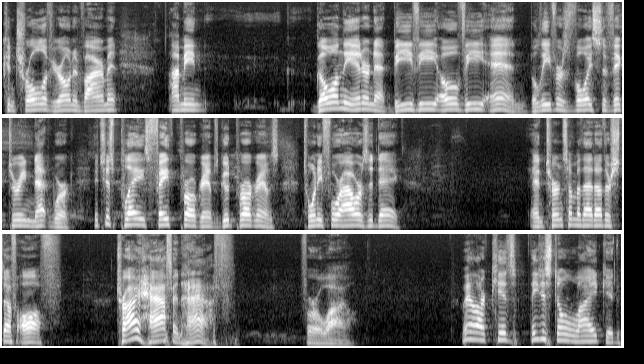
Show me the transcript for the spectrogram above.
control of your own environment, I mean, go on the internet, BVOVN, Believers Voice of Victory Network. It just plays faith programs, good programs, 24 hours a day. And turn some of that other stuff off. Try half and half for a while. Well, our kids, they just don't like it.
